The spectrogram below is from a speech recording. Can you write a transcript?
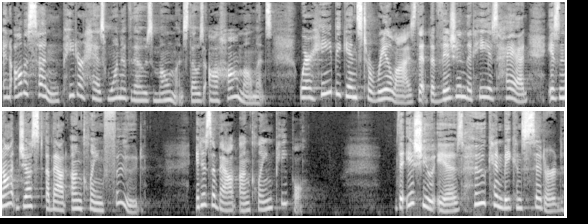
And all of a sudden, Peter has one of those moments, those aha moments, where he begins to realize that the vision that he has had is not just about unclean food, it is about unclean people. The issue is who can be considered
